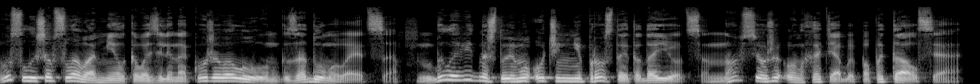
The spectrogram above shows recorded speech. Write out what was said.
Услышав слова мелкого зеленокожего, Лунг задумывается. Было видно, что ему очень непросто это дается, но все же он хотя бы попытался.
